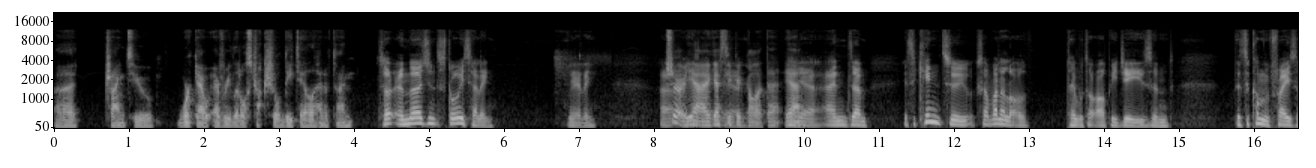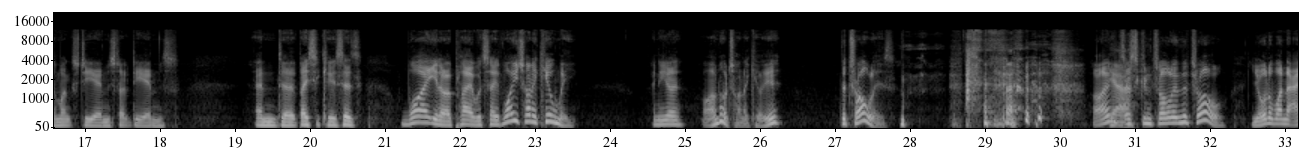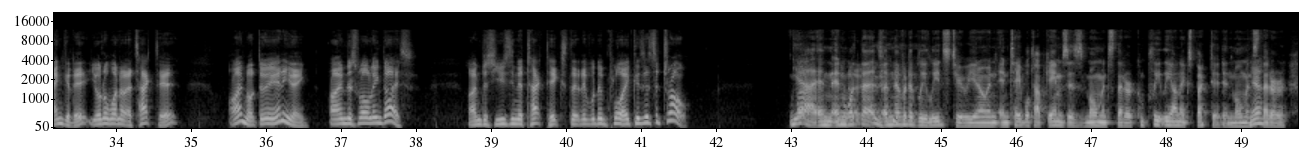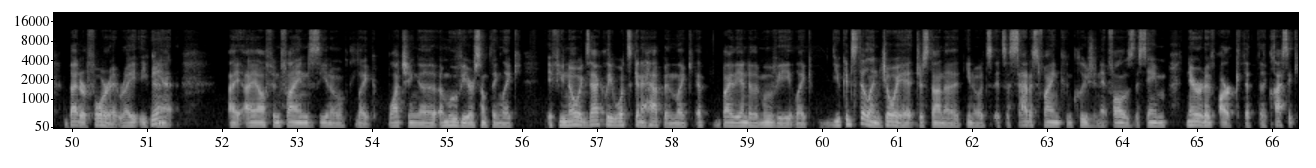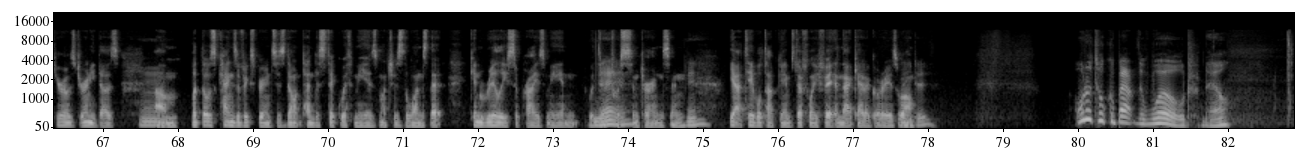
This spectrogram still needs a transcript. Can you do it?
uh, trying to work out every little structural detail ahead of time. So emergent storytelling, really. Sure. Yeah, I guess yeah. you could call it that. Yeah. Yeah, and um, it's akin to because I run a lot of tabletop RPGs, and there's a common phrase amongst GMs, stroke DMs, and uh, basically it says, "Why?" You know, a player would say, "Why are you trying to kill me?" And you go, well, "I'm not trying to kill you. The troll is. I'm yeah. just controlling the troll. You're the one that angered it. You're the one that attacked it. I'm not doing anything." I'm just rolling dice. I'm just using the tactics that it would employ because it's a troll. Yeah, and, and what that inevitably leads to, you know, in, in tabletop games is moments that are completely unexpected and moments yeah. that are better for it, right? You can't I, I often find, you know, like watching a, a movie or something like if you know exactly what's going to happen like at, by the end of the movie like you could still enjoy it just on a you know it's it's a satisfying conclusion it follows the same narrative arc that the classic hero's journey does mm. um, but those kinds of experiences don't tend to stick with me as much as the ones that can really surprise me and with their yeah, twists yeah. and turns and yeah. yeah. tabletop games definitely fit in that category as well i want to talk about the world now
